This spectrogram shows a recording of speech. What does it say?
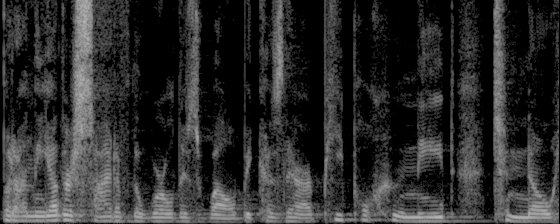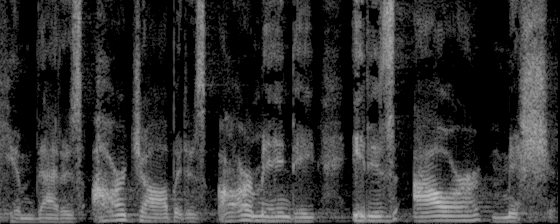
but on the other side of the world as well, because there are people who need to know him. That is our job, it is our mandate, it is our mission.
